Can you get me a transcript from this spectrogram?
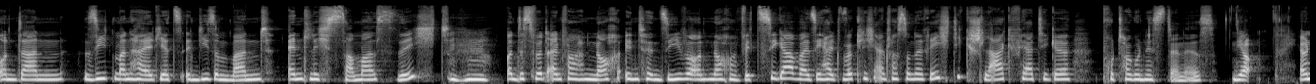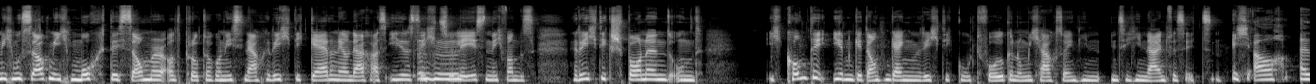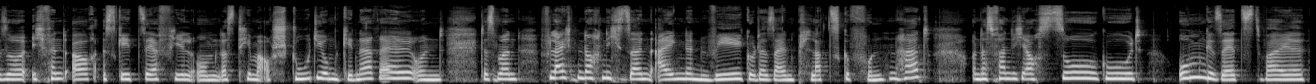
Und dann sieht man halt jetzt in diesem Band endlich Summers Sicht. Mhm. Und es wird einfach noch intensiver und noch witziger, weil sie halt wirklich einfach so eine richtig schlagfertige Protagonistin ist. Ja, ja und ich muss sagen, ich mochte Summer als Protagonistin auch richtig gerne und auch aus ihrer Sicht mhm. zu lesen. Ich fand es richtig spannend und ich konnte ihren Gedankengängen richtig gut folgen und mich auch so in, in sie hineinversetzen. Ich auch. Also ich finde auch, es geht sehr viel um das Thema auch Studium generell und dass man vielleicht noch nicht seinen eigenen Weg oder seinen Platz gefunden hat. Und das fand ich auch so gut umgesetzt, weil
